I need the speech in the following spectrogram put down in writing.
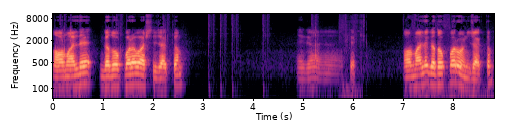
Normalde God of War'a başlayacaktım. Ne diyor? Ha, okey. Normalde God of War oynayacaktım.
